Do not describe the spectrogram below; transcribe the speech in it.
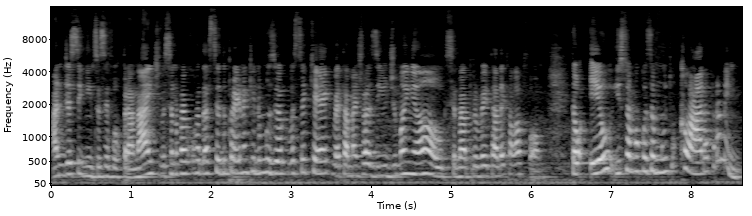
Aí no dia seguinte, se você for pra night, você não vai acordar cedo pra ir naquele museu que você quer, que vai estar mais vazio de manhã, ou que você vai aproveitar daquela forma. Então, eu, isso é uma coisa muito clara para mim.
